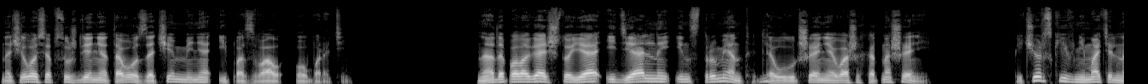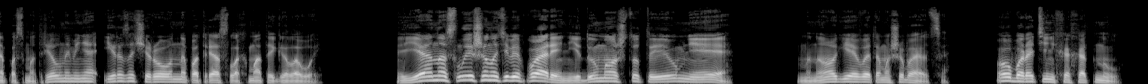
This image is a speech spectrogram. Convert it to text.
началось обсуждение того, зачем меня и позвал оборотень. Надо полагать, что я идеальный инструмент для улучшения ваших отношений. Печорский внимательно посмотрел на меня и разочарованно потряс лохматой головой. «Я наслышан о тебе, парень, и думал, что ты умнее». Многие в этом ошибаются. Оборотень хохотнул.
